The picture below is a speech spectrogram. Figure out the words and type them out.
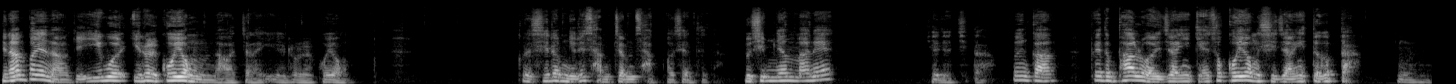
지난번에 나온 게 2월 1월 고용 나왔잖아요. 1월 고용. 그 실업률이 3.4%다. 수십 년 만에 최저치다. 그러니까 페드 팔로 의장이 계속 고용 시장이 뜨겁다. 음.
